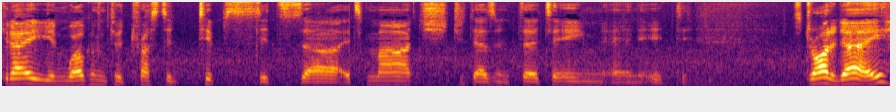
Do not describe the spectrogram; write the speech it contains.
G'day and welcome to Trusted Tips. It's uh, it's March 2013 and it it's dry today,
